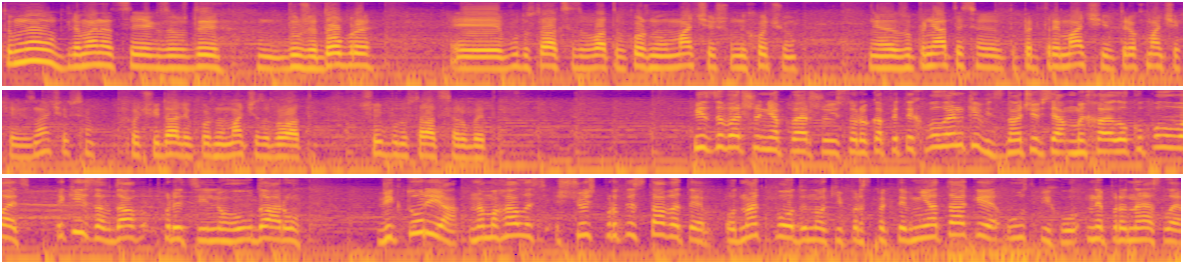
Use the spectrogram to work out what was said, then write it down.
Тому для мене це як завжди дуже добре. Буду старатися забивати в кожному матчі, що не хочу е, зупинятися. Тепер три матчі, і в трьох матчах я відзначився. Хочу і далі в кожному матчі забивати. що й буду старатися робити. Під завершення першої 45 хвилинки відзначився Михайло Куполовець, який завдав прицільного удару. Вікторія намагалась щось протиставити, однак поодинокі перспективні атаки успіху не принесли.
